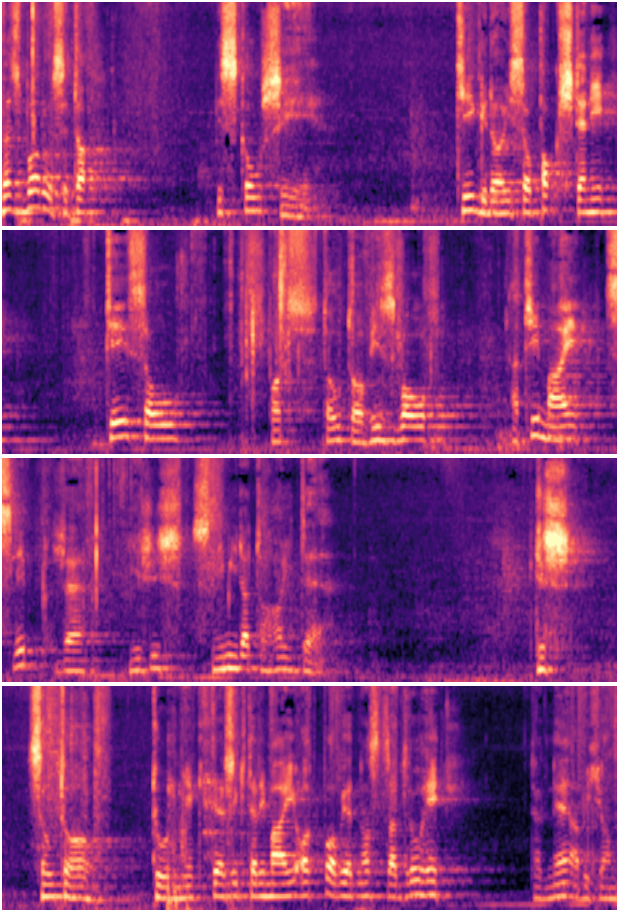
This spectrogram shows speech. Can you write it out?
Ve sboru se to vyzkouší. Ti, kdo jsou pokřteni, ti jsou pod touto výzvou a ti mají slib, že Ježíš s nimi do toho jde. Když jsou to tu někteří, kteří mají odpovědnost za druhy, tak ne, abychom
